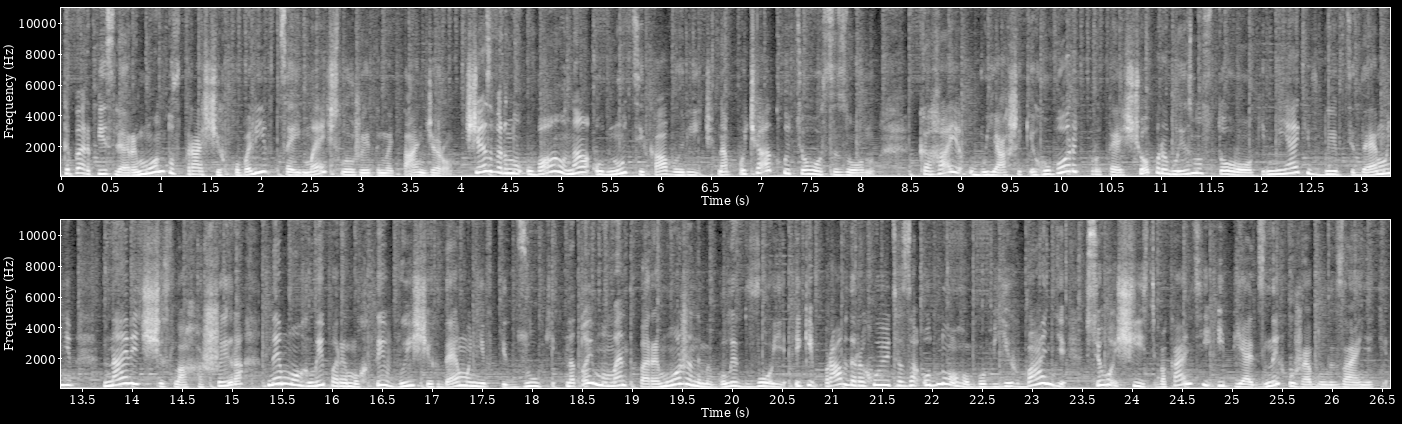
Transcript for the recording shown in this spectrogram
Тепер, після ремонту в кращих ковалів цей меч служитиме танджеро. Ще зверну увагу на одну цікаву річ. На початку цього сезону Кагая у Буяшики говорить про те, що приблизно 100 років ніякі вбивці демонів, навіть з числа Хашира, не могли перемогти вищих демонів Кідзукі. На той момент переможеними були двоє, які правда рахуються за одного, бо в їх банді всього 6 вакансій, і 5 з них уже були зайняті.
